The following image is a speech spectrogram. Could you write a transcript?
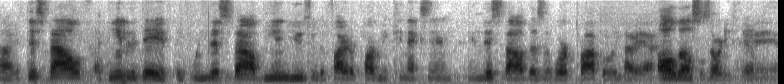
uh, if this valve at the end of the day, if, if when this valve the end user the fire department connects in and this valve doesn't work properly, oh yeah. all else is already failed. yeah, yeah.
